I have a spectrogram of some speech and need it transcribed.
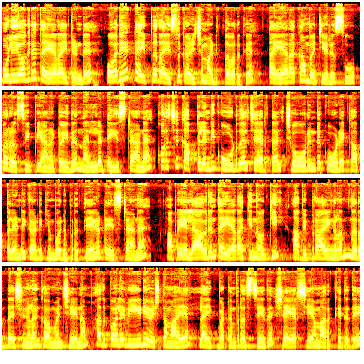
പുളിയോഗര തയ്യാറായിട്ടുണ്ട്. ഒരേ ടൈപ്പ് റൈസ് കഴിച്ചു മടുത്തവർക്ക് തയ്യാറാക്കാൻ പറ്റിയ ഒരു സൂപ്പർ റെസിപ്പിയാണ് കേട്ടോ ഇത്. നല്ല ടേസ്റ്റ് ആണ്. കുറച്ച് കപ്പലണ്ടി കൂടുതൽ ചേർത്താൽ ചോറിന്റെ കൂടെ കപ്പലണ്ടി കടിക്കുമ്പോൾ ഒരു പ്രത്യേക ടേസ്റ്റ് ആണ്. അപ്പോൾ എല്ലാവരും തയ്യാറാക്കി നോക്കി. അഭിപ്രായങ്ങളും നിർദ്ദേശങ്ങളും കമന്റ് ചെയ്യണം. അതുപോലെ വീഡിയോ ഇഷ്ടമായാൽ ലൈക്ക് ബട്ടൺ പ്രസ് ചെയ്ത് ഷെയർ ചെയ്യാൻ മറക്കരുതേ.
